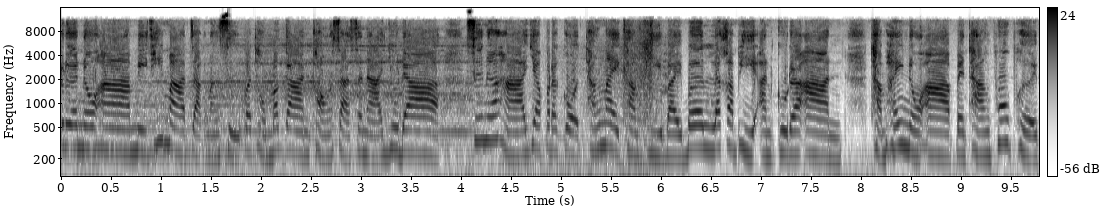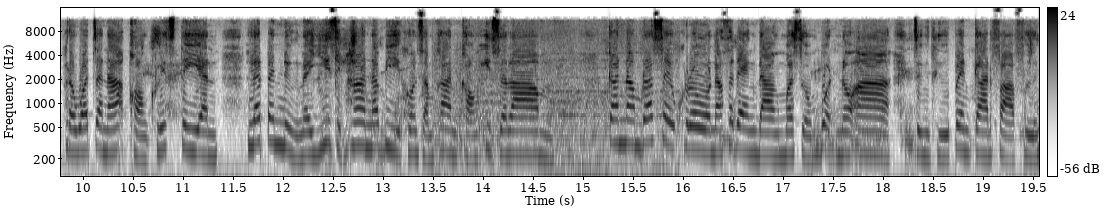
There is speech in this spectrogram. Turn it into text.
เรือโนอามีที่มาจากหนังสือปฐมกาลของศาสนายูดาห์ซึ่งเนื้อหายังปรากฏทั้งในคัมภีร์ไบเบิล และคัมภีร์อันกุรอานทำให้โนอาเป็นทางผู้เผยพระวจนะของคริสเตียน และเป็นหนึ่งใน 25 นบีคนสำคัญของอิสลามการนำรัสเซลโครนักแสดงดังมาสวมบทโนอา จึงถือเป็นการฝ่าฝืน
